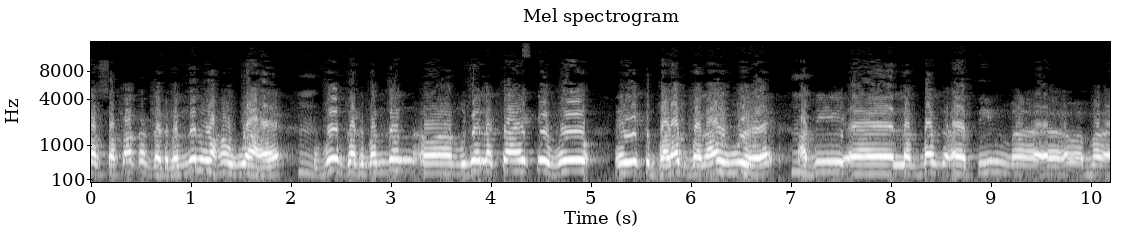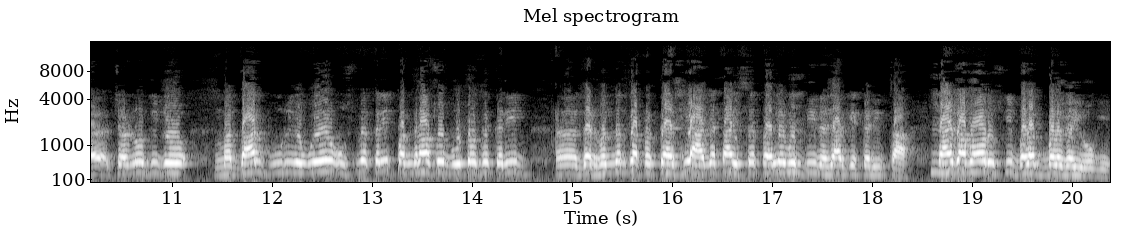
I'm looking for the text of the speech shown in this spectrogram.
और सपा का गठबंधन वहाँ हुआ है वो गठबंधन मुझे लगता है कि वो एक बढ़त बनाए हुए है। अभी लगभग तीन चरणों की जो मतदान पूरे हुए हैं उसमें करीब 1500 वोटों से करीब गठबंधन का प्रत्याशी आगे था। इससे पहले वो तीन हज़ार के करीब था। शायद अब और उसकी बढ़त बढ़ गई होगी।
